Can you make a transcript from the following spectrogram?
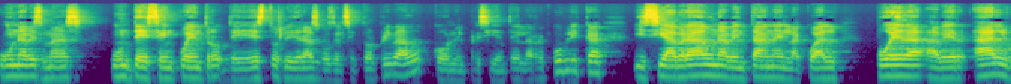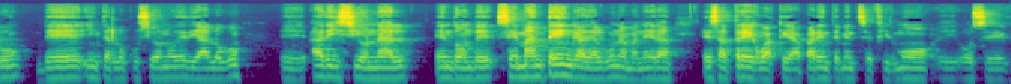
una vez más un desencuentro de estos liderazgos del sector privado con el presidente de la República y si habrá una ventana en la cual pueda haber algo de interlocución o de diálogo eh, adicional en donde se mantenga de alguna manera esa tregua que aparentemente se firmó eh, o se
